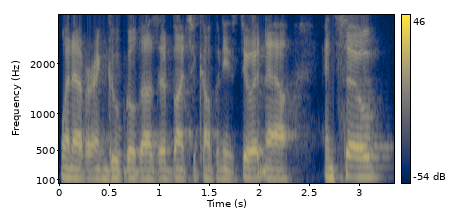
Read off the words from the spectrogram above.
whenever. And Google does it. A bunch of companies do it now. And so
